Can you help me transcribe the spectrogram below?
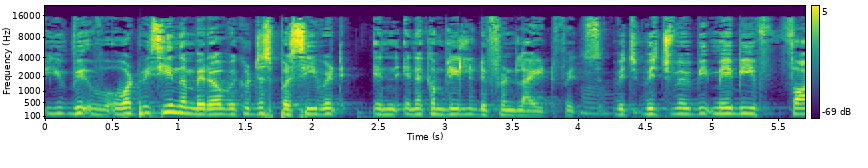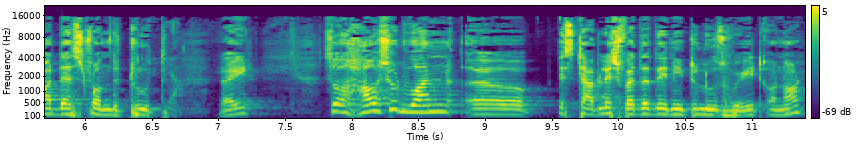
You, we, what we see in the mirror, we could just perceive it in, in a completely different light, which which which may be, may be farthest from the truth, right? So how should one uh, establish whether they need to lose weight or not,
